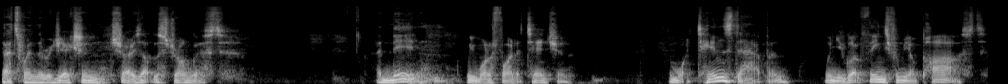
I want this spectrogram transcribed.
that's when the rejection shows up the strongest. And then we want to find attention. And what tends to happen when you've got things from your past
